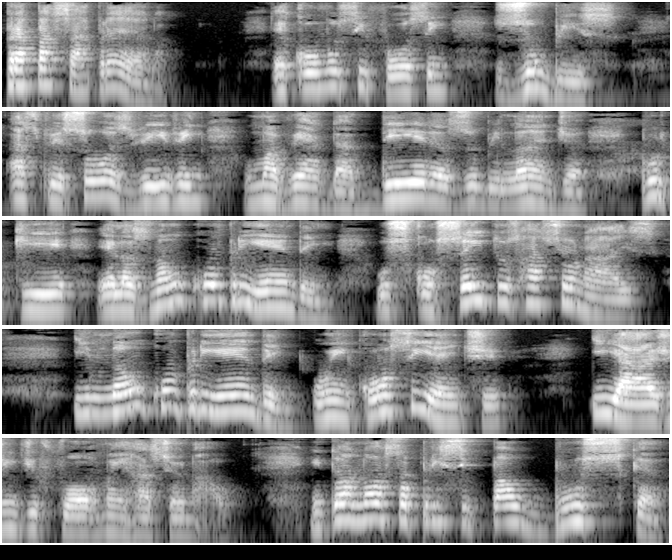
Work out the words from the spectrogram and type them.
para passar para ela. É como se fossem zumbis. As pessoas vivem uma verdadeira zubilândia porque elas não compreendem os conceitos racionais e não compreendem o inconsciente e agem de forma irracional. Então, a nossa principal busca,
